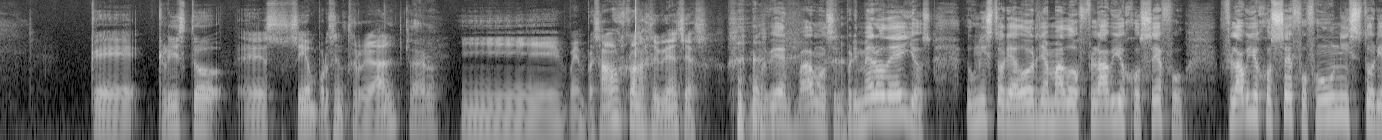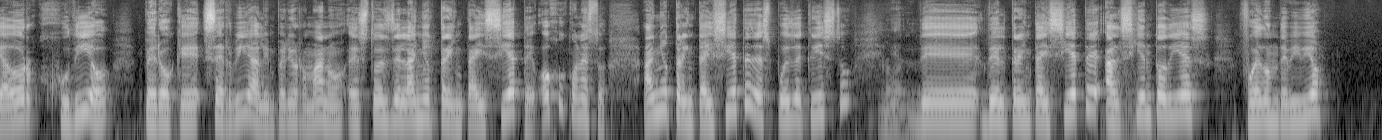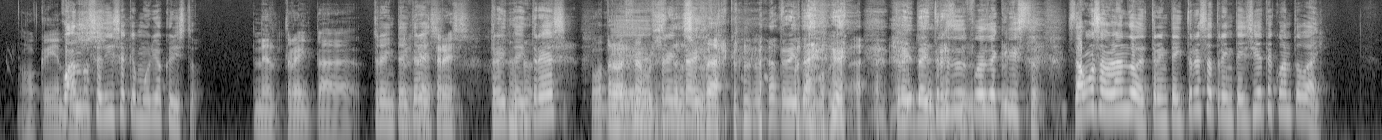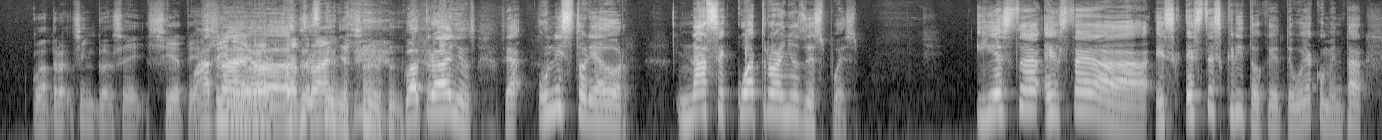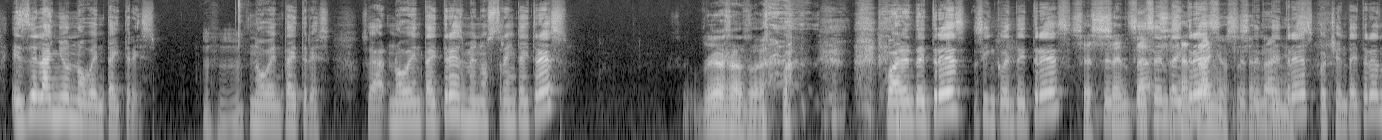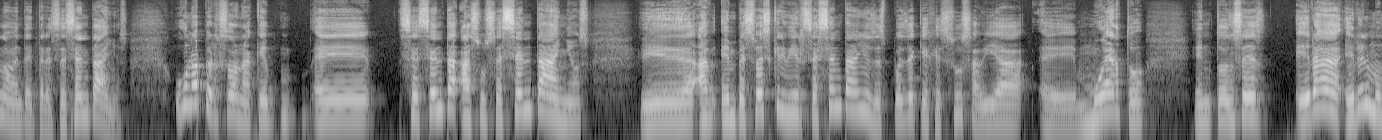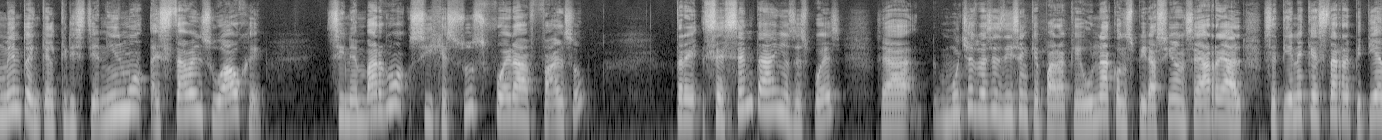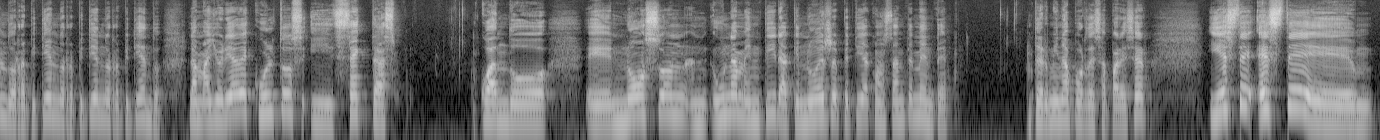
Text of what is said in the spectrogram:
que Cristo es 100% real. Claro. Y empezamos con las evidencias. Muy bien, vamos. El primero de ellos, un historiador llamado Flavio Josefo. Flavio Josefo fue un historiador judío, pero que servía al Imperio Romano. Esto es del año 37. Ojo con esto. Año 37 después de Cristo. De, del 37 al 110 fue donde vivió. Ok, ¿Cuándo se dice que murió Cristo? En el 30... 33. 33. 33. Otra vez eh, me pusiste a 30 sudar con la 30 33 después de Cristo. Estamos hablando de 33 a 37, ¿cuánto hay? 4, 5, 6, 7. Cuatro Sin años. error, 4 años. cuatro años. O sea, un historiador nace cuatro años después. Y esta, esta, es, este escrito que te voy a comentar es del año 93. Ujú. 93. O sea, 93 menos 33. 43, 53, 60, 63, 60 años, 60 73, años. 83, 93, 60 años. Una persona que eh, 60 a sus 60 años eh, a- empezó a escribir 60 años después de que Jesús había eh, muerto. Entonces era, era el momento en que el cristianismo estaba en su auge. Sin embargo, si Jesús fuera falso, tre- 60 años después, o sea, muchas veces dicen que para que una conspiración sea real, se tiene que estar repitiendo, repitiendo, repitiendo, repitiendo. La mayoría de cultos y sectas, cuando eh, no son una mentira que no es repetida constantemente, termina por desaparecer. Y este, este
